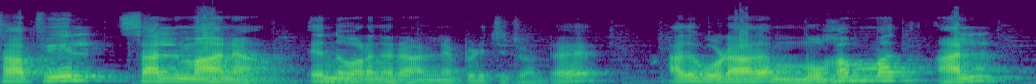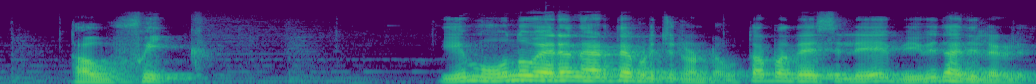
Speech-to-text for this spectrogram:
സഫീൽ സൽമാന എന്ന് പറഞ്ഞ ഒരാളിനെ പിടിച്ചിട്ടുണ്ട്. അതുകൂടാതെ മുഹമ്മദ് അൽ തൗഫീഖ്. ഈ മൂന്ന് പേരെ നേരത്തെ പിടിച്ചിട്ടുണ്ട് ഉത്തർപ്രദേശിലെ വിവിധ ജില്ലകളിൽ.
